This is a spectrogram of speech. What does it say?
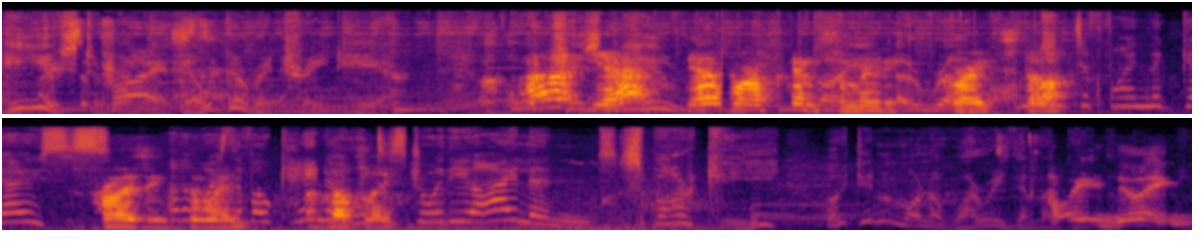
He used to run a yoga retreat here. Which Uh, yeah, now yeah, we're off run against some really great robot. Stuff. need to find the ghosts. Surprising to win. the volcano Lovely. will destroy the island. Sparky, I didn't want to worry them. How are you doing?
